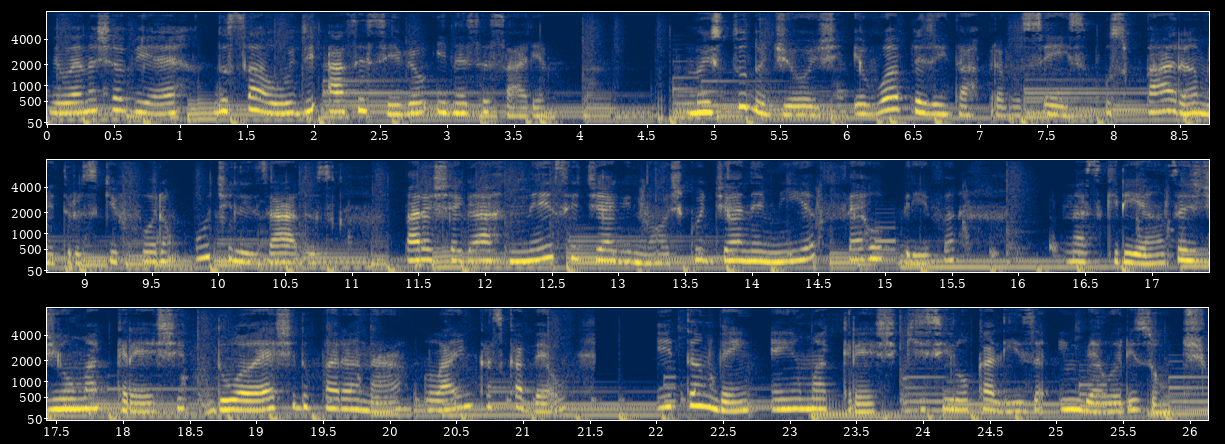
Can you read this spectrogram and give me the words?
Milena Xavier, do Saúde Acessível e Necessária. No estudo de hoje, eu vou apresentar para vocês os parâmetros que foram utilizados para chegar nesse diagnóstico de anemia ferropriva nas crianças de uma creche do oeste do Paraná, lá em Cascavel, e também em uma creche que se localiza em Belo Horizonte.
